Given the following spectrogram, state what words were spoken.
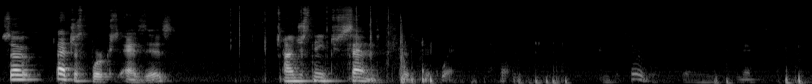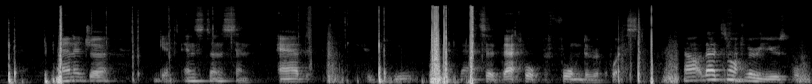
So that just works as is. I just need to send this request to the server. So let's manager get instance and add to queue, that's it. That will perform the request. Now that's not very useful.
